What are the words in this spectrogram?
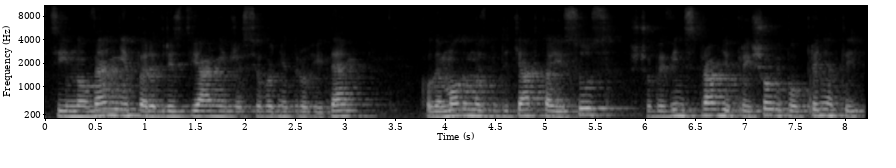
в цій новенні передріздвяній вже сьогодні другий день, коли молимось до дитятка Ісус, щоб Він справді прийшов і був прийнятий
